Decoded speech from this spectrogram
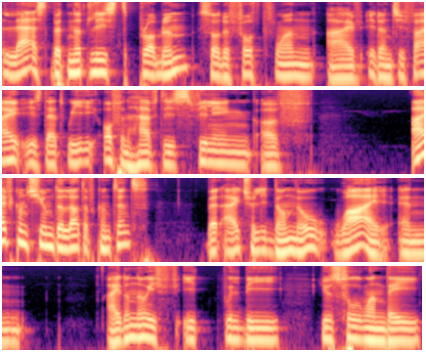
Last but not least problem, so the fourth one I've identified is that we often have this feeling of I've consumed a lot of content, but I actually don't know why and I don't know if it will be useful one day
